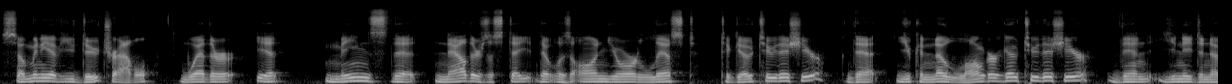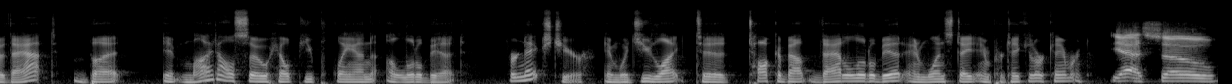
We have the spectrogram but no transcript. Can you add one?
so many of you do travel, whether it means that now there's a state that was on your list to go to this year that you can no longer go to this year, then you need to know that. But it might also help you plan a little bit for next year. And would you like to talk about that a little bit and one state in particular, Cameron? Yeah. So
